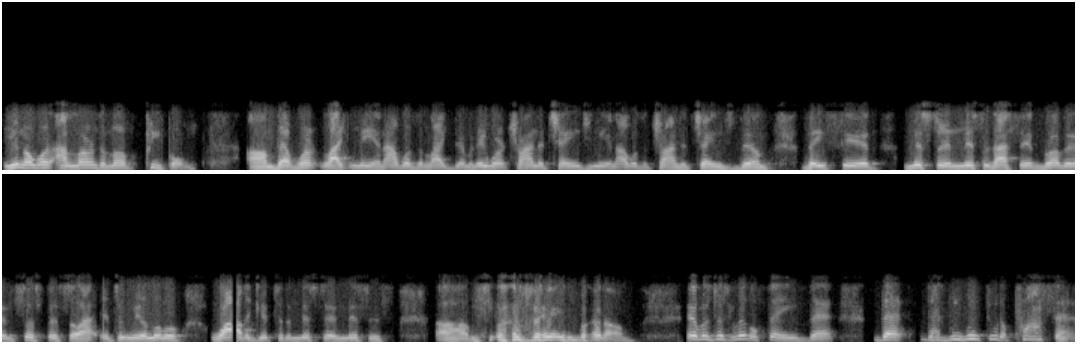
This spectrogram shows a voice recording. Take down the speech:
you know what? I learned to love people um, that weren't like me, and I wasn't like them, and they weren't trying to change me, and I wasn't trying to change them. They said Mr. and Mrs. I said brother and sister. So I, it took me a little while to get to the Mr. and Mrs. Um, thing, but um, it was just little things that that that we went through the process.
